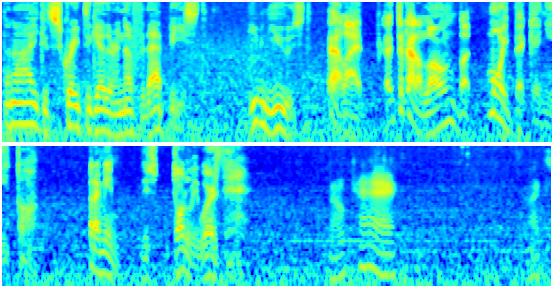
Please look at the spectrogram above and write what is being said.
Don't know how you could scrape together enough for that beast. Even used. Well, I, I took out a loan, but muy pequeñito. But I mean, it's totally worth it. Okay. That's,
